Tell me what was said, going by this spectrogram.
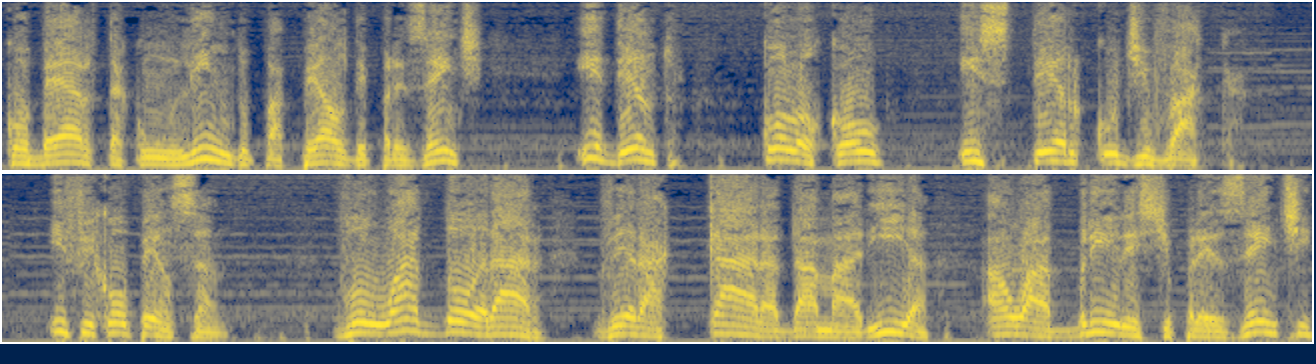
coberta com um lindo papel de presente e dentro colocou esterco de vaca. E ficou pensando: vou adorar ver a cara da Maria ao abrir este presente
